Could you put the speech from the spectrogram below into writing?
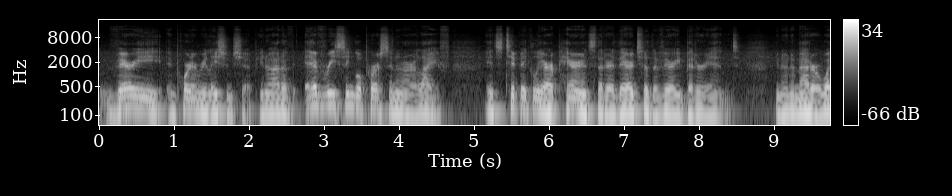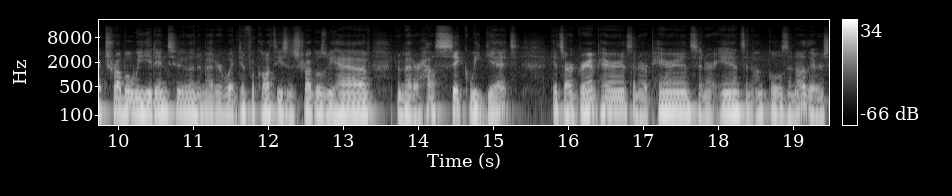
very important relationship. You know, out of every single person in our life, it's typically our parents that are there to the very bitter end. You know, no matter what trouble we get into, no matter what difficulties and struggles we have, no matter how sick we get, it's our grandparents and our parents and our aunts and uncles and others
